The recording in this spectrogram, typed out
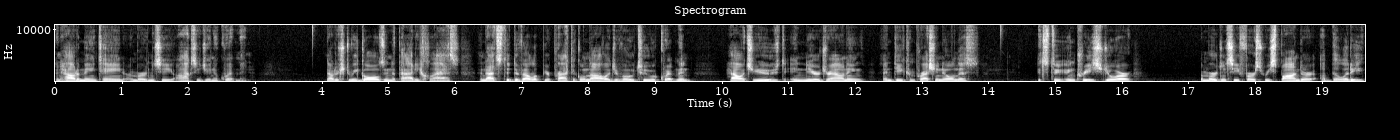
and how to maintain emergency oxygen equipment. Now, there's three goals in the PADI class, and that's to develop your practical knowledge of O2 equipment, how it's used in near drowning and decompression illness. It's to increase your emergency first responder ability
